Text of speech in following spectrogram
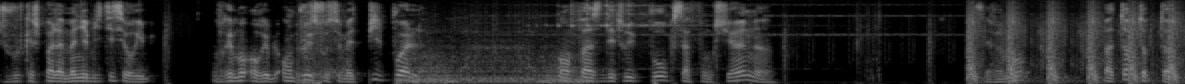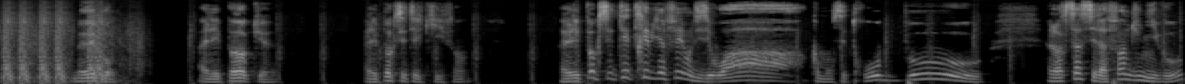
Je vous le cache pas, la maniabilité c'est horrible. Vraiment horrible. En plus, faut se mettre pile poil en face des trucs pour que ça fonctionne. C'est vraiment pas top top top. Mais bon, à l'époque, à l'époque c'était le kiff. Hein. À l'époque c'était très bien fait. On disait waouh, comment c'est trop beau. Alors ça c'est la fin du niveau.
